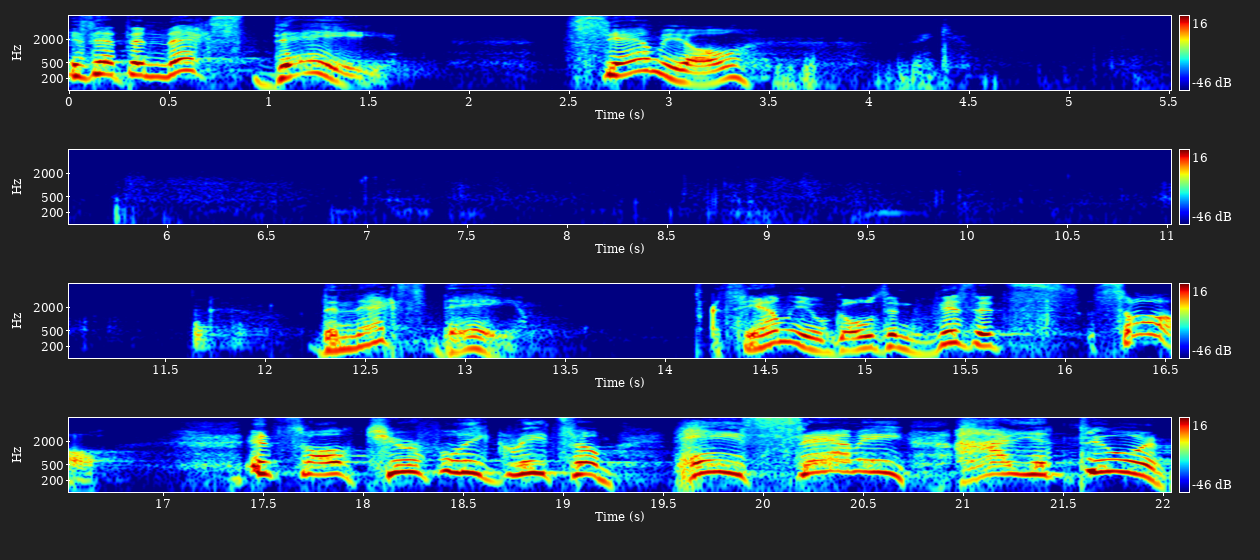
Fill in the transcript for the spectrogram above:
Is that the next day, Samuel, thank you. The next day, Samuel goes and visits Saul. And Saul cheerfully greets him. Hey, Sammy, how you doing?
